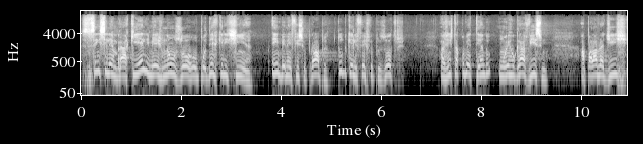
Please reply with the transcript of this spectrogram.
sem se lembrar que Ele mesmo não usou o poder que Ele tinha em benefício próprio, tudo que Ele fez foi para os outros, a gente está cometendo um erro gravíssimo. A palavra diz,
